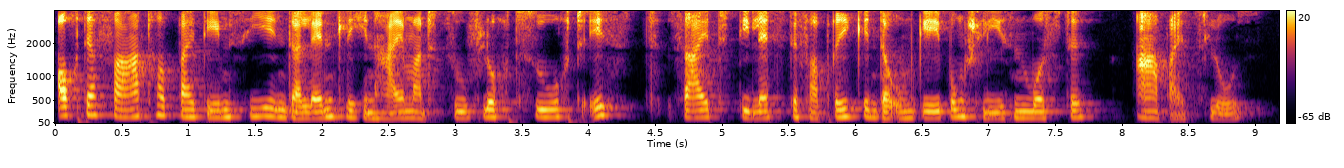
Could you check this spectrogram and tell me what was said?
Auch der Vater, bei dem sie in der ländlichen Heimat Zuflucht sucht, ist, seit die letzte Fabrik in der Umgebung schließen musste, arbeitslos.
